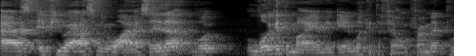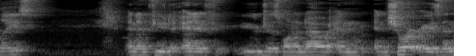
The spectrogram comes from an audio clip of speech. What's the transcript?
As if you ask me why I say that, look, look at the Miami game, look at the film from it, please. And if you and if you just want to know in, in short reason,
